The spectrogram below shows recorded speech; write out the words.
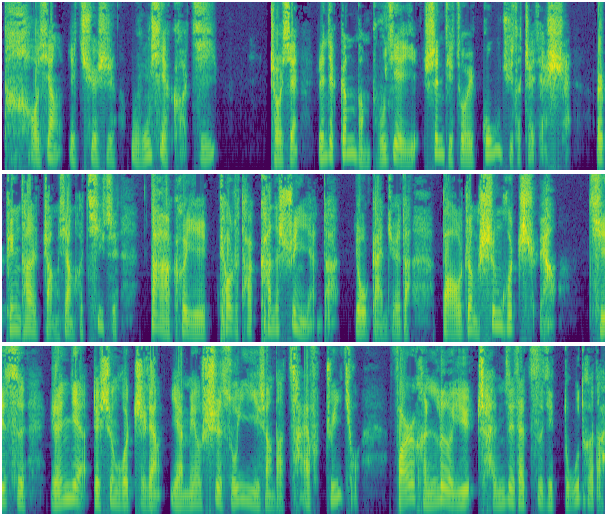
他好像也确实无懈可击。首先，人家根本不介意身体作为工具的这件事，而凭他的长相和气质。大可以挑着他看得顺眼的、有感觉的，保证生活质量。其次，人家对生活质量也没有世俗意义上的财富追求，反而很乐于沉醉在自己独特的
